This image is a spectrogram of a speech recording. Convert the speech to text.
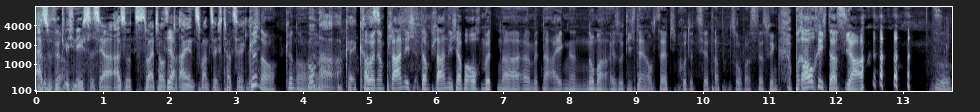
Also wirklich nächstes Jahr, also 2023 tatsächlich. Jahr. Genau, genau. ja. Oha, okay, krass. Aber dann plane ich, dann plane ich aber auch mit einer, äh, mit einer eigenen Nummer, also die ich dann auch selbst produziert habe und sowas. Deswegen brauche ich das ja. so.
